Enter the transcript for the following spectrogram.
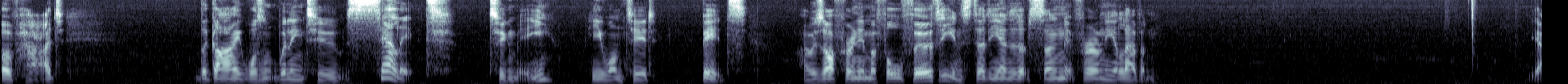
have had, the guy wasn't willing to sell it to me. He wanted bids. I was offering him a full 30, instead he ended up selling it for only 11. Yeah.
